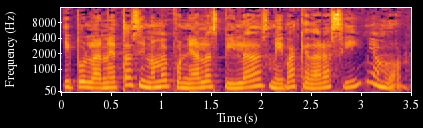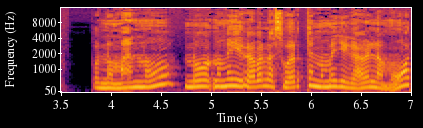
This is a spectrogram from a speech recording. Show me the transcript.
y pues la neta si no me ponía las pilas me iba a quedar así, mi amor. Pues nomás no, no, no me llegaba la suerte, no me llegaba el amor.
